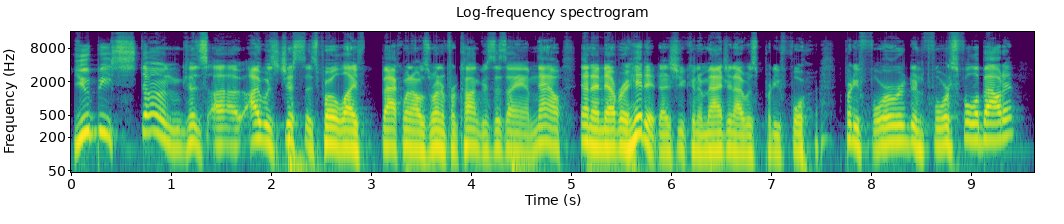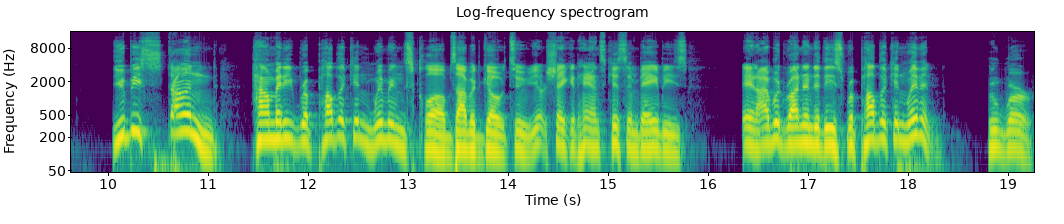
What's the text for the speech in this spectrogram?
You'd be stunned because uh, I was just as pro life back when I was running for Congress as I am now, and I never hit it. As you can imagine, I was pretty for, pretty forward and forceful about it. You'd be stunned how many Republican women's clubs I would go to, you know, shaking hands, kissing babies, and I would run into these Republican women who were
